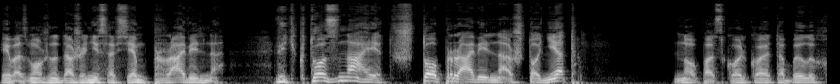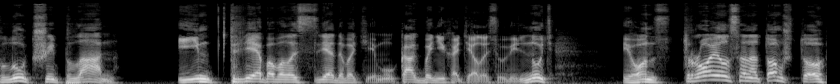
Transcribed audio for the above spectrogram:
и, возможно, даже не совсем правильно, ведь кто знает, что правильно, а что нет — но поскольку это был их лучший план, им требовалось следовать ему, как бы не хотелось увильнуть, и он строился на том, что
